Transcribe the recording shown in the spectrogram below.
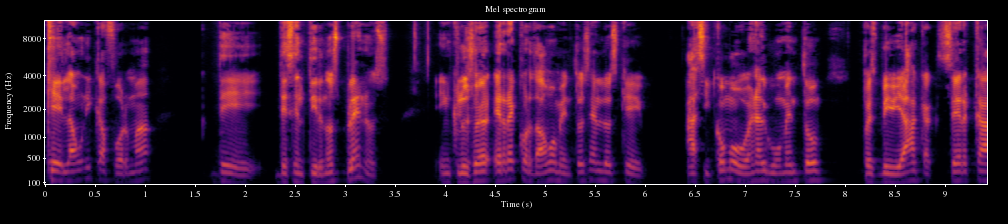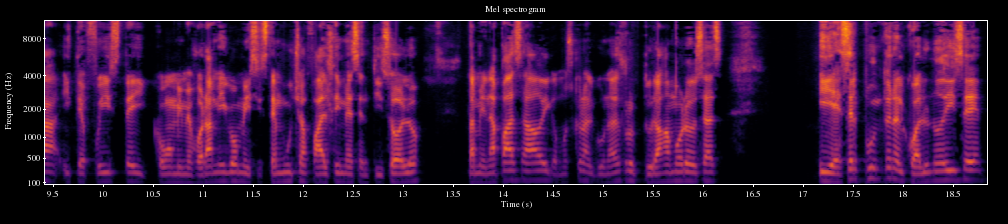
que es la única forma de, de sentirnos plenos. Incluso he, recordado momentos en los que, así como vos en algún momento, pues vivías acá cerca y te fuiste y como mi mejor amigo me hiciste mucha falta y me sentí solo, también ha pasado, digamos, con algunas rupturas amorosas y es el punto en el cual uno dice,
